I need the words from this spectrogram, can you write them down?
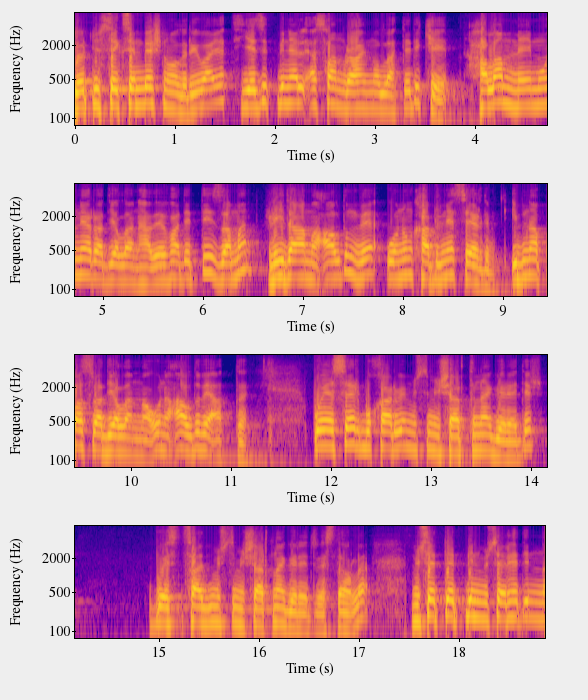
485 nolu rivayet Yezid bin el-Esam rahimullah dedi ki halam Meymune radıyallahu vefat ettiği zaman ridamı aldım ve onun kabrine serdim. İbn Abbas radıyallahu onu aldı ve attı. Bu eser Bukhar ve Müslim'in şartına göredir. Bu sadece Müslim'in şartına göredir estağfurullah. Müseddet bin Müserhed'in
